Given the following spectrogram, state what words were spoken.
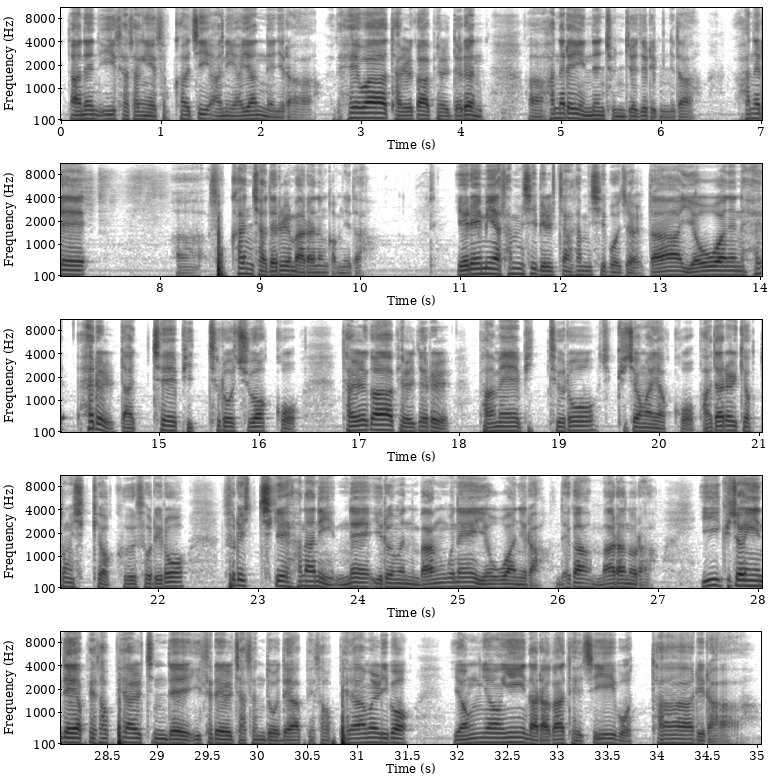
나는 이 세상에 속하지 아니하였느니라. 해와 달과 별들은 아, 하늘에 있는 존재들입니다. 하늘에 아, 속한 자들을 말하는 겁니다. 예레미야 31장 35절 나 여호와는 해 를 낮의 빛으로 주었고 달과 별들을 밤의 빛으로 규정하였고 바다를 격동시켜 그 소리로 소리치게 하나니 내 이름은 망군의 여호와니라. 내가 말하노라. 이 규정이 내 앞에서 패할진대 이스라엘 자손도 내 앞에서 패함을 입어 영영이 나라가 되지 못하리라.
